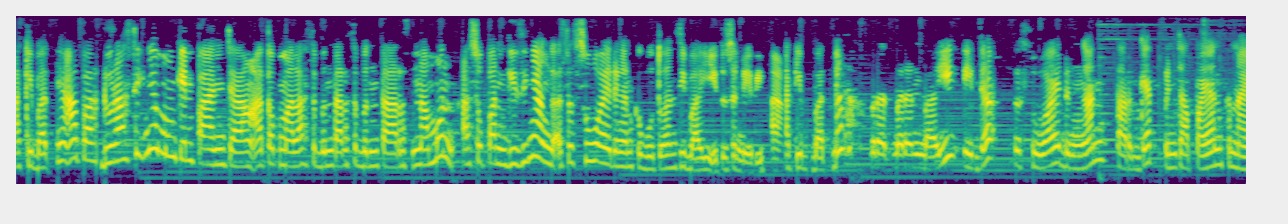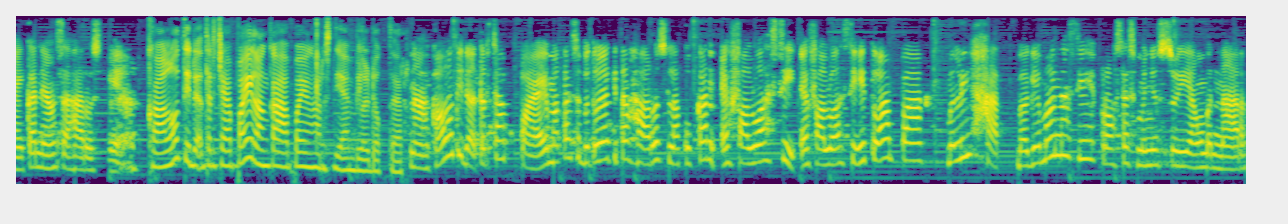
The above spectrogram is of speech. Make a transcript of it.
Akibatnya apa? Durasinya mungkin panjang atau malah sebentar-sebentar. Namun asupan gizinya nggak sesuai dengan kebutuhan si bayi itu sendiri. Akibatnya berat badan bayi tidak sesuai dengan target pencapaian kenaikan yang seharusnya. Kalau tidak tercapai, langkah apa yang harus diambil, dokter? Nah, kalau tidak tercapai, maka sebetulnya kita harus lakukan evaluasi. Evaluasi itu apa? Melihat bagaimana sih proses menyusui yang benar.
